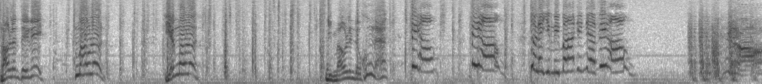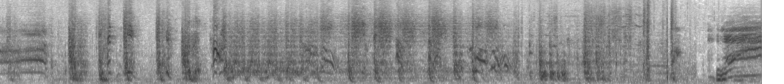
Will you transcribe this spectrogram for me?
Mau lên tiền đi. Mau lên. Dẫn mau lên. Đi mau lên đồ khốn nạn. Phi Hồng Phi Hồng Tôi là dì 13 đây nè Phi Ah!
